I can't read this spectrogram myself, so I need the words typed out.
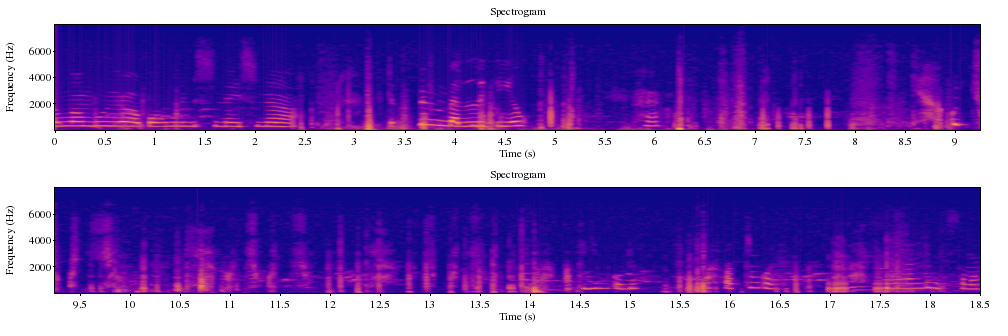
Gel lan buraya bağlı mısın neysine? Tıktım belli değil. Gel küçük küçük. Gel küçük küçük. Gel küçük küçük. Atayım golü. Ah attım golü. Ah, sinirlendim sana.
